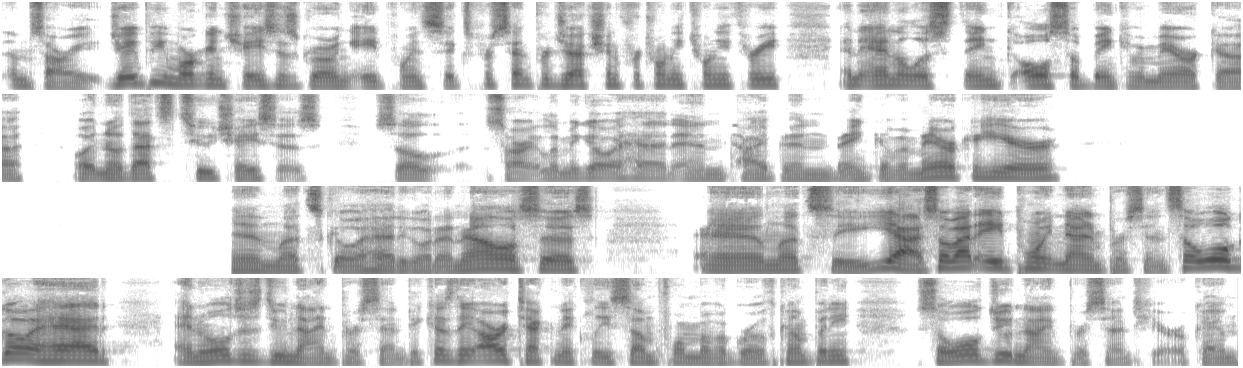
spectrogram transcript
I'm sorry, JP Morgan Chase is growing 8.6% projection for 2023. And analysts think also Bank of America, oh, no, that's two chases. So sorry, let me go ahead and type in Bank of America here. And let's go ahead and go to analysis. And let's see. Yeah, so about 8.9%. So we'll go ahead and we'll just do 9% because they are technically some form of a growth company. So we'll do 9% here. Okay.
